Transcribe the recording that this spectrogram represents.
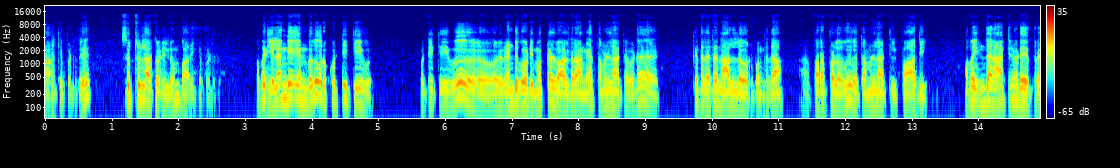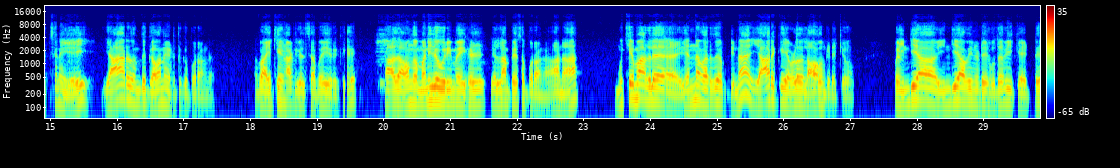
பாதிக்கப்படுது. சுற்றுலா தொழிலும் பாதிக்கப்படுது. அப்ப இலங்கை என்பது ஒரு குட்டி தீவு. குட்டி தீவு ஒரு ரெண்டு கோடி மக்கள் வாழ்றாங்க. தமிழ்நாட்டை விட கிட்டத்தட்ட நாலுல ஒரு பங்கு தான் பரப்பளவு தமிழ்நாட்டில் பாதி. அப்ப இந்த நாட்டினுடைய பிரச்சனையை யார் வந்து கவனம் எடுத்துக்க போறாங்க? அப்ப ஐக்கிய நாடுகள் சபை இருக்கு. அது அவங்க மனித உரிமைகள் எல்லாம் பேச போறாங்க. ஆனா முக்கியமா அதுல என்ன வருது அப்படின்னா யாருக்கு எவ்வளவு லாபம் கிடைக்கும்? இப்ப இந்தியா இந்தியாவினுடைய உதவி கேட்டு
